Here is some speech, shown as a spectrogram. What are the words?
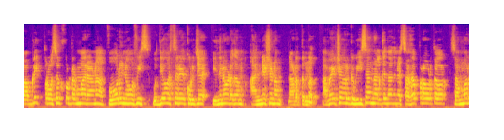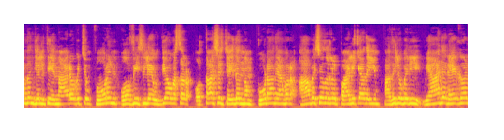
പബ്ലിക് പ്രോസിക്യൂട്ടർമാരാണ് ഫോറിൻ ഓഫീസ് ഉദ്യോഗസ്ഥരെ കുറിച്ച് ഇതിനോടകം അന്വേഷണം നടത്തുന്നത്. അപേക്ഷകർക്ക് വിസ നൽകുന്നതിന് സഹപ്രവർത്തകർ സമ്മർദ്ദം ചെലുത്തി എന്ന് ആരോപിച്ചും ഫോറിൻ ഓഫീസിലെ ഉദ്യോഗസ്ഥർ ഒത്താശ ചെയ്തെന്നും കൂടാതെ അവർ ആവശ്യകതകൾ പാലിക്കാതെയും അതിലുപരി വ്യാജ രേഖകൾ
